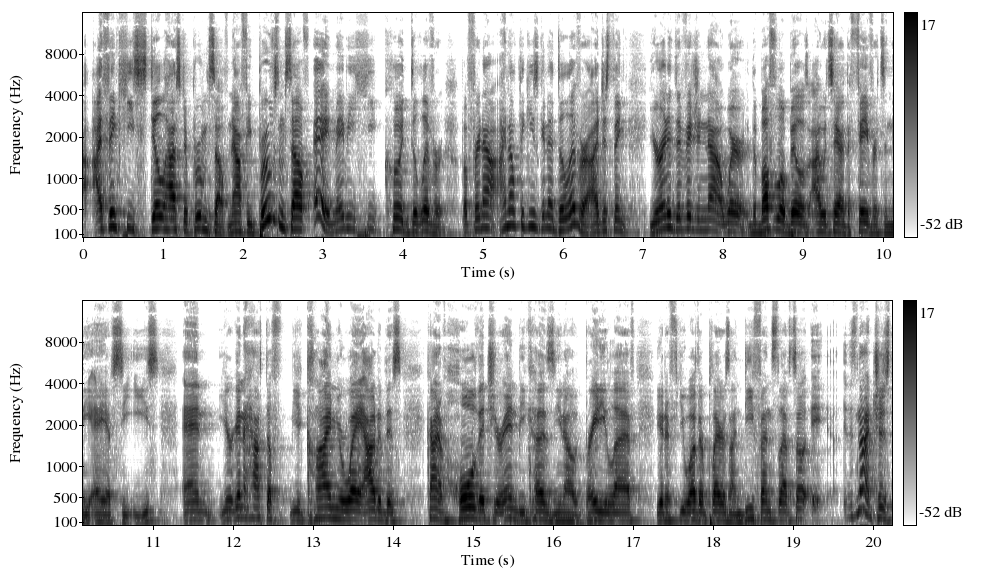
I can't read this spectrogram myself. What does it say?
I think he still has to prove himself. Now, if he proves himself, hey, maybe he could deliver. But for now, I don't think he's going to deliver. I just think you're in a division now where the Buffalo Bills, I would say, are the favorites in the AFC East, and you're going to have to you climb your way out of this kind of hole that you're in because you know Brady left, you had a few other players on defense left. So it, it's not just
